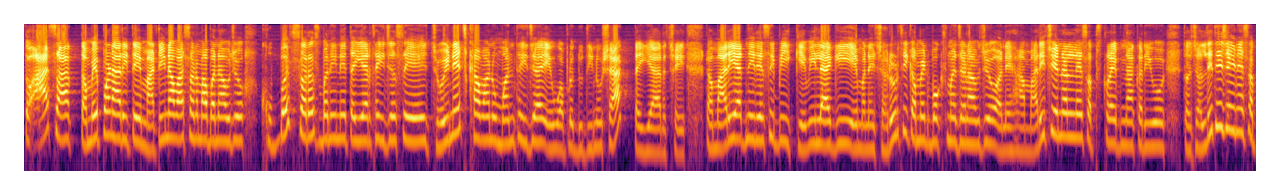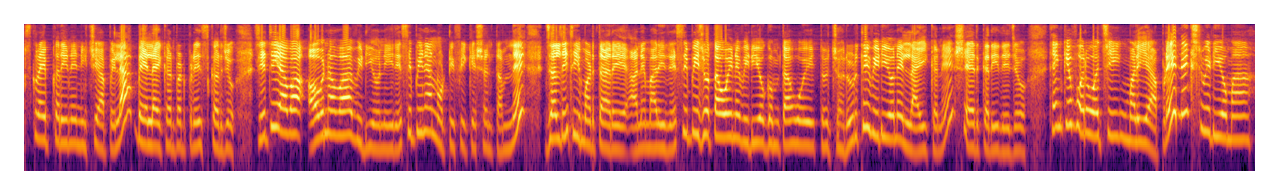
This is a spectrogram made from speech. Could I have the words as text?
તો આ શાક તમે પણ આ રીતે માટીના વાસણમાં બનાવજો. ખૂબ જ સરસ બનીને તૈયાર થઈ જશે. જોઈને જ ખાવાનું મન થઈ જાય એવું આપણું દૂધીનું શાક તૈયાર છે. તો મારી આજની રેસીપી કેવી લાગી એ મને જરૂરથી કમેન્ટ બોક્સમાં જણાવજો અને હા, મારી ચેનલને સબસ્ક્રાઈબ ના કરી હોય તો જલ્દીથી જઈને સબસ્ક્રાઈબ કરીને નીચે આપેલા બે લાઇકન પર પ્રેસ કરજો. જેથી આવા અવનવા વિડીયોની રેસીપીના નોટિફિકેશન તમને જલ્દીથી મળતા રહે. અને મારી રેસીપી જોતા હોય ને વીડિયો ગમતા હોય તો જરૂરથી વિડીયોને લાઇક અને શેર કરી દેજો થેન્ક યુ ફોર વોચિંગ મળીએ આપણે નેક્સ્ટ વિડીયોમાં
